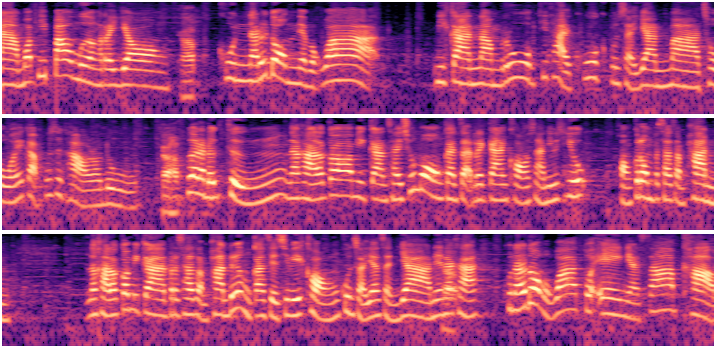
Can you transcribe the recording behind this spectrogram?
นามว่าพี่เป้าเมืองระยอง ครับ คุณนฤดมเนี่ยบอกว่ามีการนำรูปที่ถ่ายคู่กับคุณสายันมาโชว์ให้กับผู้สื่อข่าวเราดู ครับ เพื่อระลึกถึงนะคะ แล้วก็มีการใช้ชั่วโมงการจัดรายการของสถานีวิทยุของกรมประชาสัมพันธ์ นะคะ แล้วก็มีการประชาสัมพันธ์เรื่องของการเสียชีวิตของคุณสายันสัญญาเนี่ยนะคะ คุณนรดมบอกว่าตัวเองเนี่ยทราบข่าว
